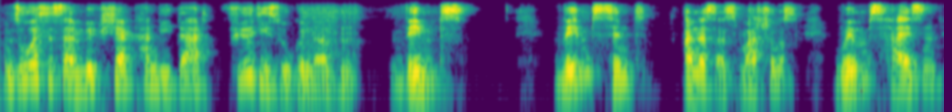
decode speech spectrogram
Und so ist es ein möglicher Kandidat für die sogenannten WIMPs. WIMPs sind, anders als Machos, WIMPs heißen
